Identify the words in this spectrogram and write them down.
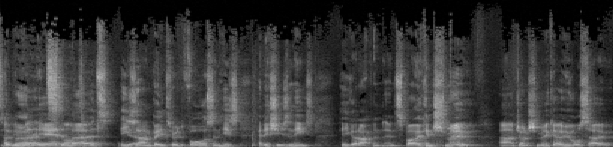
the murderer, yeah, the. Merds. He's Yeah. um, been through a divorce and he's had issues, and he's he got up and, and spoke. And Shmoo, uh, John Shmuka, who also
